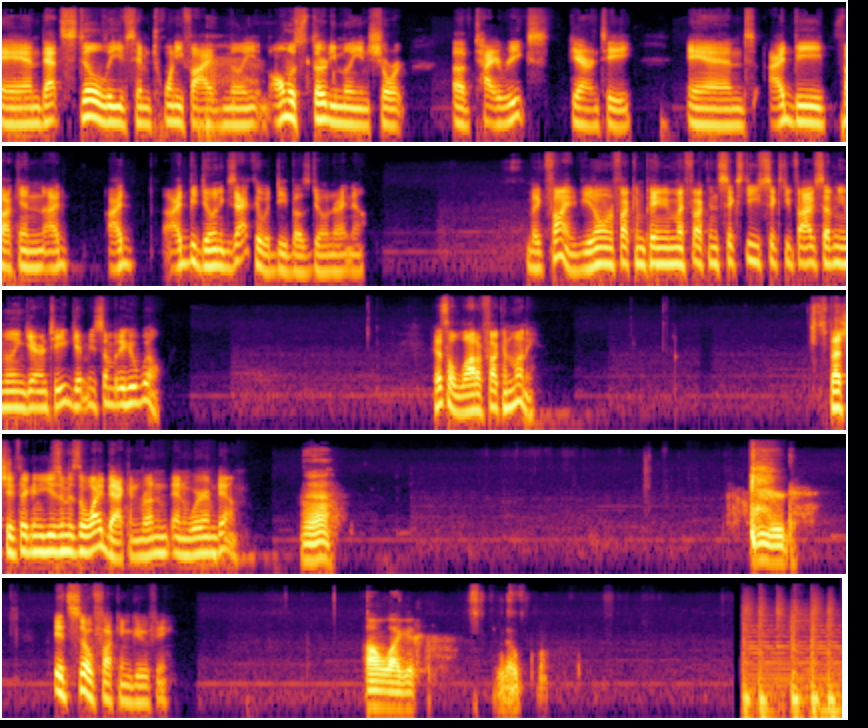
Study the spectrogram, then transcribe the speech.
And that still leaves him 25 million, almost 30 million short of Tyreek's guarantee. And I'd be fucking I'd I'd I'd be doing exactly what Deebo's doing right now. Like, fine, if you don't want to fucking pay me my fucking 60, 65, 70 million guarantee, get me somebody who will. That's a lot of fucking money. Especially if they're going to use him as the wide back and run and wear him down. Yeah. Weird. It's so fucking goofy. I don't like it. Nope.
